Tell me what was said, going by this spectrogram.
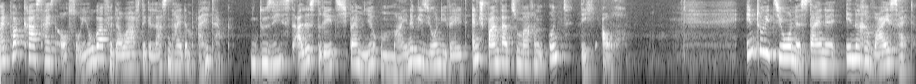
Mein Podcast heißt auch so Yoga für dauerhafte Gelassenheit im Alltag. Du siehst, alles dreht sich bei mir um meine Vision, die Welt entspannter zu machen und dich auch. Intuition ist deine innere Weisheit,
